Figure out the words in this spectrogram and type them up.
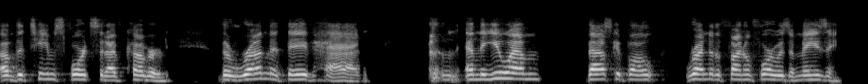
of the team sports that I've covered, the run that they've had, and the UM basketball run to the Final Four was amazing.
